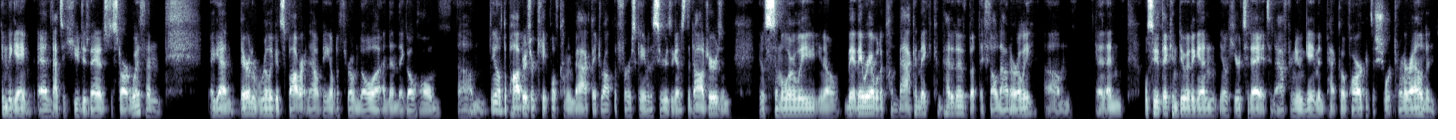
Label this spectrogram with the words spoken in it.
in the game. And that's a huge advantage to start with. And again, they're in a really good spot right now, being able to throw Nola and then they go home. Um, you know, if the Padres are capable of coming back. They dropped the first game of the series against the Dodgers. And, you know, similarly, you know, they, they were able to come back and make it competitive, but they fell down early. Um, and, and we'll see if they can do it again, you know, here today. It's an afternoon game in Petco Park. It's a short turnaround. And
